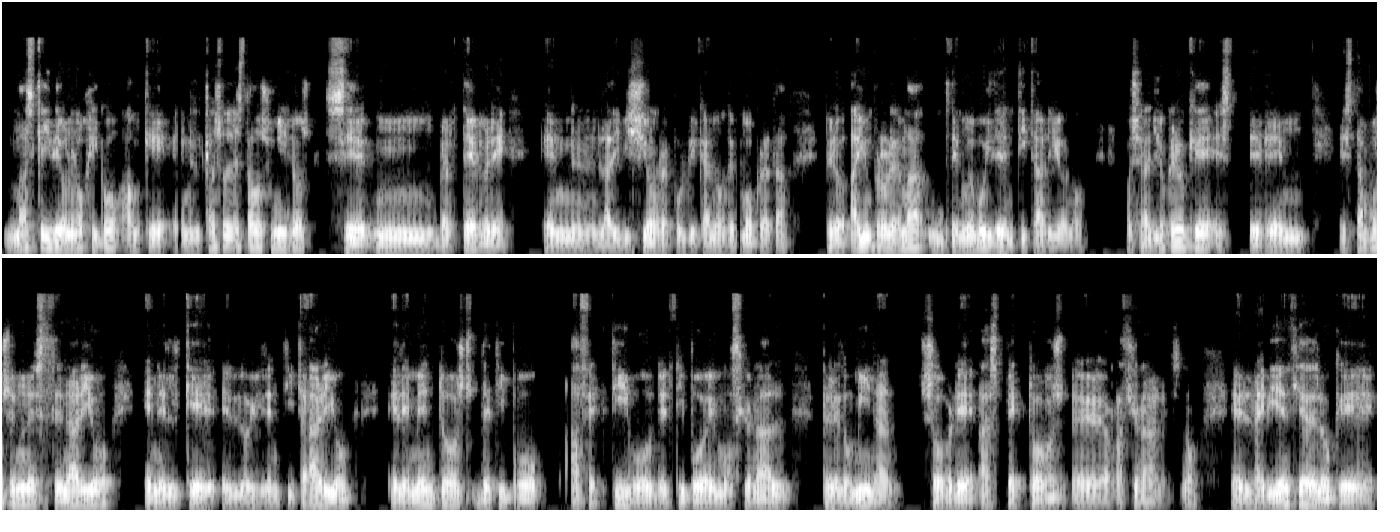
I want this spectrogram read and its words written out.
más que ideológico, aunque en el caso de Estados Unidos se mm, vertebre en la división republicano-demócrata, pero hay un problema de nuevo identitario, ¿no? O sea, yo creo que em, estamos en un escenario en el que lo identitario, elementos de tipo afectivo, de tipo emocional, predominan sobre aspectos eh, racionales. ¿no? Eh, la evidencia de lo que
